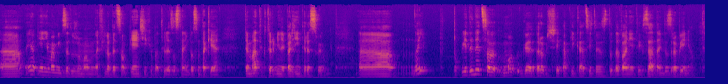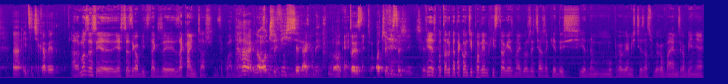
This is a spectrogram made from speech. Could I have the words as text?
E, ja, ja nie mam ich za dużo, mam na chwilę obecną pięć i chyba tyle zostanie, bo są takie tematy, które mnie najbardziej interesują. E, no i jedyne, co mogę robić w tej aplikacji, to jest dodawanie tych zadań do zrobienia. I co ciekawe, ale możesz je jeszcze zrobić tak, że zakańczasz, zakładam. Tak, no oczywiście tak. No, okay, to jest okay. oczywiste. Wiesz, bo to tylko taką ci powiem historię z mojego życia, że kiedyś jednemu programiście zasugerowałem zrobienie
